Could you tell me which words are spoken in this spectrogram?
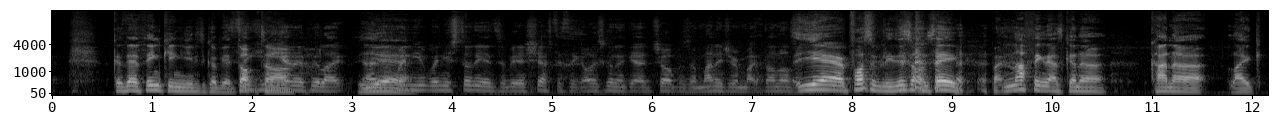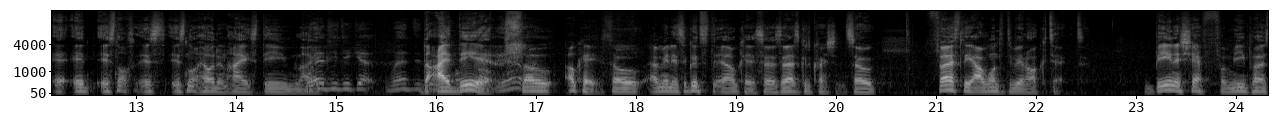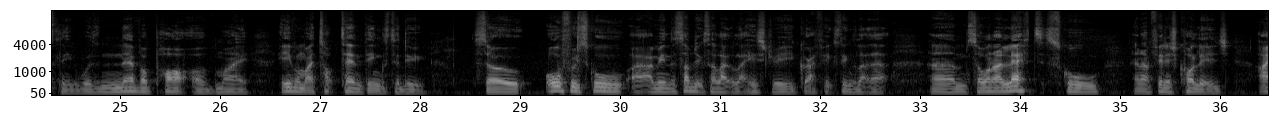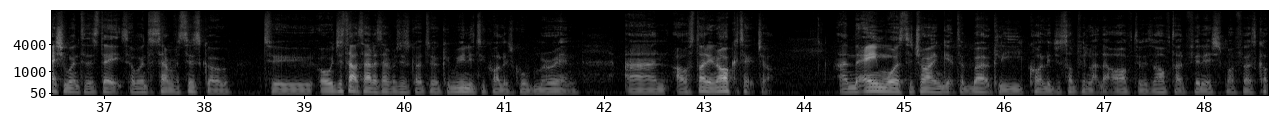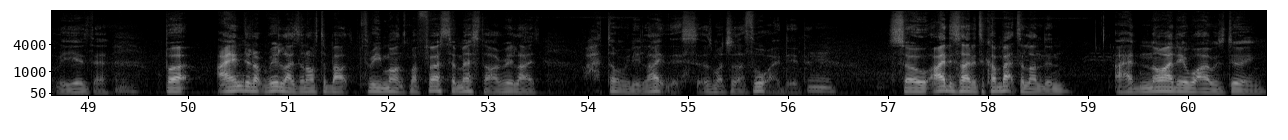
Because they're thinking you need to go be a Thinking doctor. you're gonna be like, uh, Yeah. when you when you're studying to be a chef, they think, oh, he's gonna get a job as a manager in McDonald's. Yeah, possibly. This is what I'm saying. but nothing that's gonna kind of like it, it, It's not. It's it's not held in high esteem. Like Where did you get? Where did the idea. Yeah, so okay, so I mean, it's a good. St- okay, so so that's a good question. So, firstly, I wanted to be an architect. Being a chef for me personally was never part of my even my top ten things to do. So all through school, I I mean, the subjects I like were like history, graphics, things like that. Um, so when I left school and I finished college, I actually went to the states. I went to San Francisco to, or just outside of San Francisco, to a community college called Marin, and I was studying architecture. And the aim was to try and get to Berkeley College or something like that afterwards, after I'd finished my first couple of years there. Mm. But I ended up realizing after about three months, my first semester, I realized I don't really like this as much as I thought I did. Mm. So I decided to come back to London. I had no idea what I was doing.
